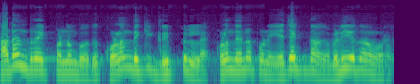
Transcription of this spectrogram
சடன் பிரேக் பண்ணும்போது குழந்தைக்கு grip இல்ல. குழந்தை என்ன பண்ணும்? எஜெக்ட் தான் வெளியே தான் வரும்.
